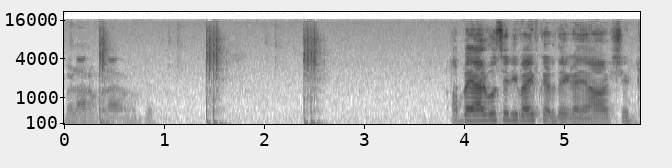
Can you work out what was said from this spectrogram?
बढ़ा रहा हूँ बढ़ा रहा हूँ अबे यार वो उसे रिवाइव कर देगा यार शिट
